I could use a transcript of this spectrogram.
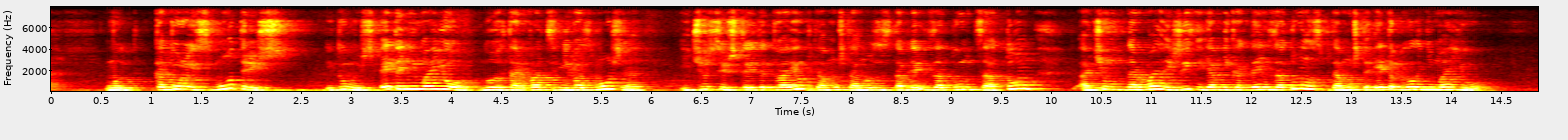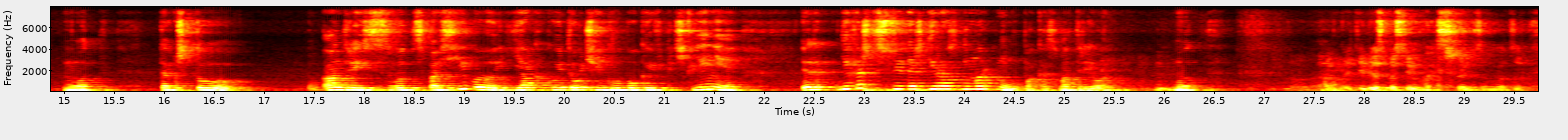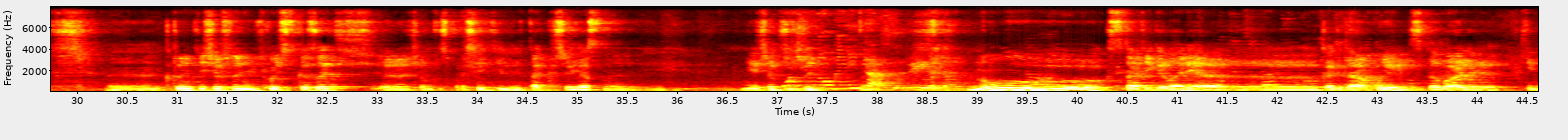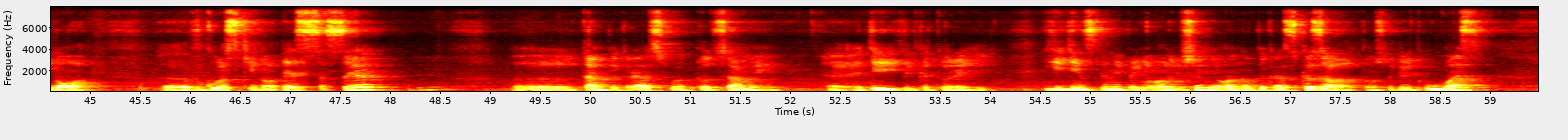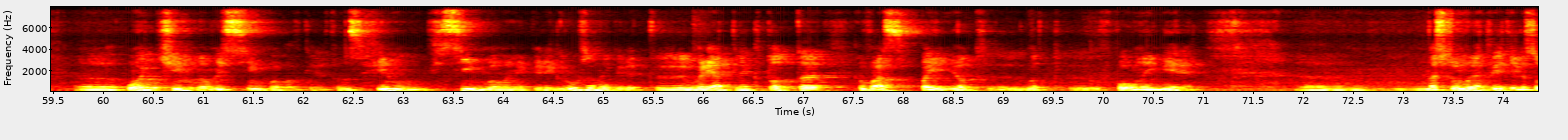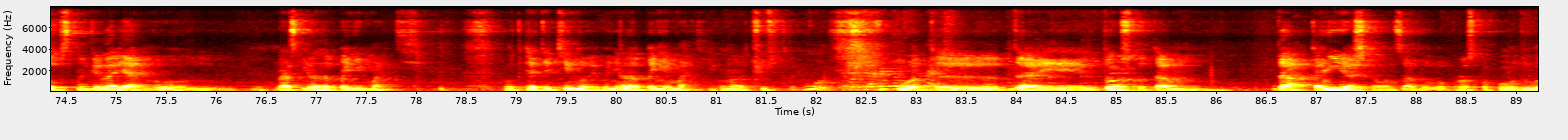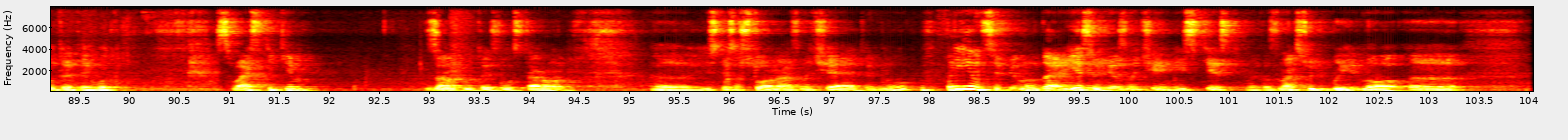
вот, которые смотришь и думаешь, это не мое, но оторваться невозможно, и чувствуешь, что это твое, потому что оно заставляет задуматься о том, о чем в нормальной жизни я бы никогда не задумалась, потому что это было не мое. Вот. Так что, Андрей, вот спасибо, я какое-то очень глубокое впечатление. Это- мне кажется, что я даже ни разу не моргнула, пока смотрела. Вот. Анна, тебе спасибо большое за отзыв. Э, Кто-нибудь еще что-нибудь хочет сказать, э, о чем-то спросить, или так все ясно и нечего Очень обсуждать? много не ясно при этом. Ну, кстати говоря, э, когда мы сдавали кино в Госкино СССР, там как раз вот тот самый деятель, который единственный принимал решение, он нам как раз сказал о том, что, говорит, у вас э, очень много символов, говорит, у нас фильм символами перегруженный, говорит, э, вряд ли кто-то вас поймет э, вот э, в полной мере. Э, На что мы ответили, собственно говоря, ну, нас не надо понимать, вот это кино, его не надо понимать, его надо чувствовать. Вот, э, да, и то, что там, да, конечно, он задал вопрос по поводу вот этой вот свастики, замкнутой с двух сторон. Э, Естественно, что она означает? Ну, в принципе, ну да, есть у нее значение, естественно, это знак судьбы, но э,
